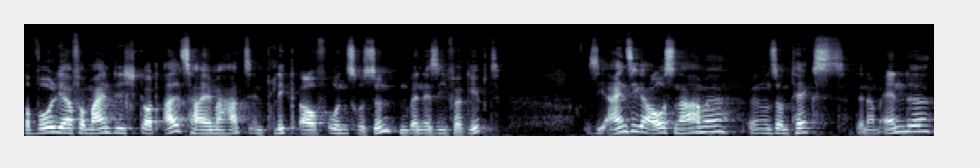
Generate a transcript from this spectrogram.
obwohl ja vermeintlich Gott Alzheimer hat im Blick auf unsere Sünden, wenn er sie vergibt, ist die einzige Ausnahme in unserem Text, denn am Ende,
